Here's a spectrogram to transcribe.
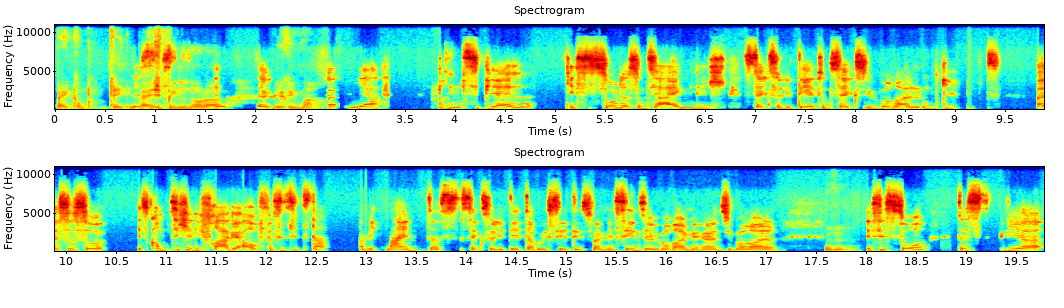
bei konkreten das Beispielen ist, oder wie auch immer? Ja, prinzipiell ist es so, dass uns ja eigentlich Sexualität und Sex überall umgibt. Also so, es kommt sicher die Frage auf, was ist jetzt damit meint, dass Sexualität tabuisiert ist, weil wir sehen es ja überall, wir hören es überall. Mhm. Es ist so, dass wir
